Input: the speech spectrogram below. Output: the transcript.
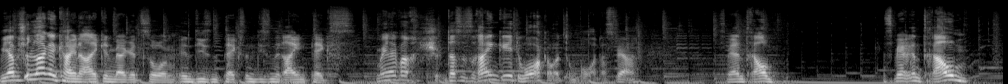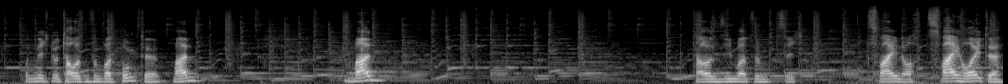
Wir haben schon lange keine Icon mehr gezogen in diesen Packs, in diesen Reihen-Packs. Wenn einfach, dass es reingeht, Walkout. Boah, das wäre. Das wäre ein Traum. Das wäre ein Traum. Und nicht nur 1500 Punkte. Mann. Mann. 1750. Zwei noch. Zwei heute.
